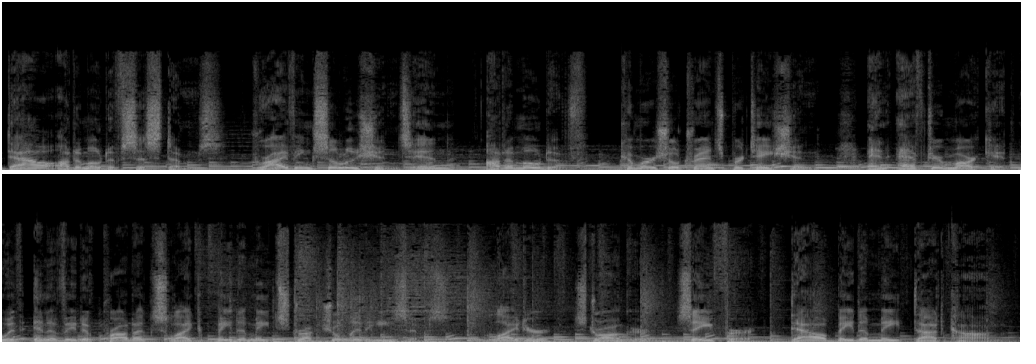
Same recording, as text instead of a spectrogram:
Dow Automotive Systems, driving solutions in automotive, commercial transportation, and aftermarket with innovative products like Betamate structural adhesives. Lighter, stronger, safer. DowBetamate.com.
